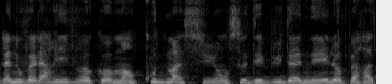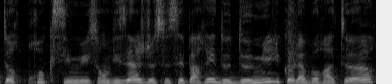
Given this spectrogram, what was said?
La nouvelle arrive comme un coup de massue en ce début d'année. L'opérateur Proximus envisage de se séparer de 2000 collaborateurs.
